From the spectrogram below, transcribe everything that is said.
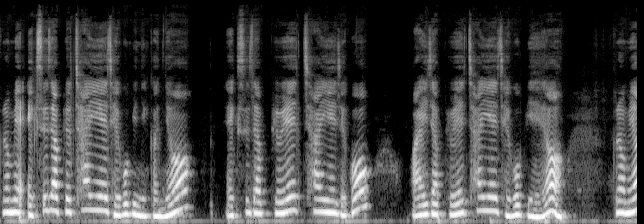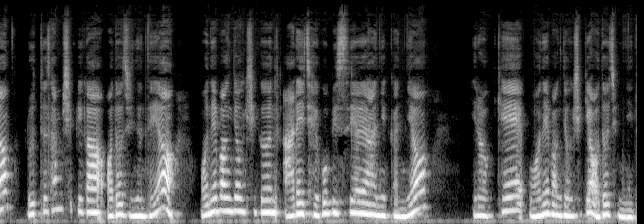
그러면 X좌표 차이의 제곱이니까요. X좌표의 차이의 제곱, Y좌표의 차이의 제곱이에요. 그러면 루트 32가 얻어지는데요. 원의 방정식은 아래 제곱이 쓰여야 하니까요. 이렇게 원의 방정식이 얻어집니다.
